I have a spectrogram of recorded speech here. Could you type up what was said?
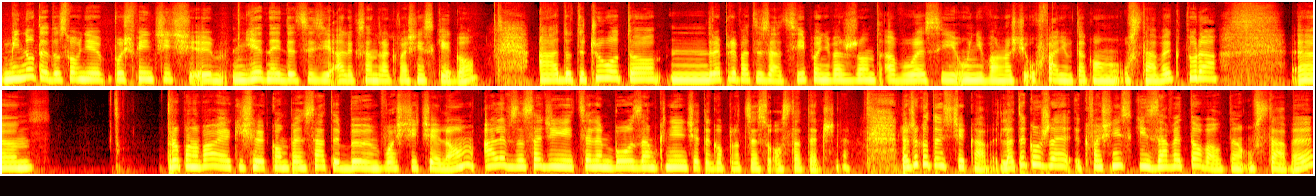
minutę dosłownie poświęcić y, jednej decyzji Aleksandra Kwaśniewskiego, a dotyczyło to mm, reprywatyzacji, ponieważ rząd AWS i Unii Wolności uchwalił taką ustawę, która um, proponowała jakieś rekompensaty byłym właścicielom, ale w zasadzie jej celem było zamknięcie tego procesu ostateczne. Dlaczego to jest ciekawe? Dlatego, że Kwaśniewski zawetował tę ustawę,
